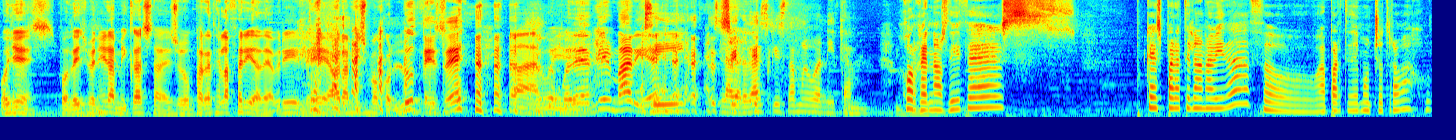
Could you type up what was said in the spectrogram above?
Oye, pues- podéis venir a mi casa, eso parece la feria de abril, ¿eh? ahora mismo con luces, ¿eh? Ah, Lo muy puede bien. decir Mari, Sí, ¿eh? la Sí. verdad es que está muy bonita. Jorge, ¿nos dices qué es para ti la Navidad o aparte de mucho trabajo?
